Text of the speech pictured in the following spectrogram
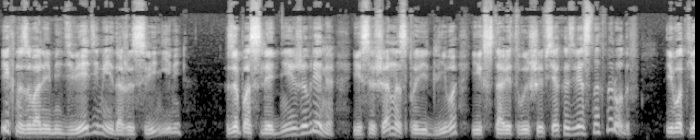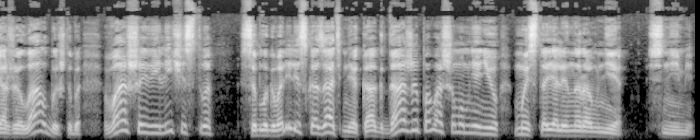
Их называли медведями и даже свиньями. За последнее же время, и совершенно справедливо, их ставят выше всех известных народов. И вот я желал бы, чтобы Ваше Величество соблаговолили сказать мне, когда же, по вашему мнению, мы стояли наравне с ними.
